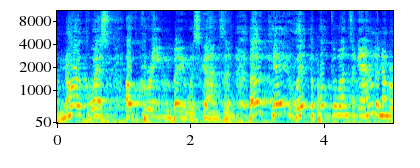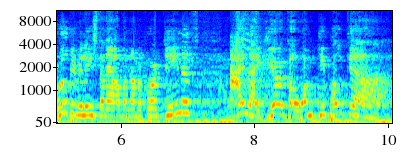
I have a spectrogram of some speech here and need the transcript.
northwest of Green Bay, Wisconsin. Okay, with the polka once again, the number will be released on album number 14. It's I Like Your Go Gołąbki Polka.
